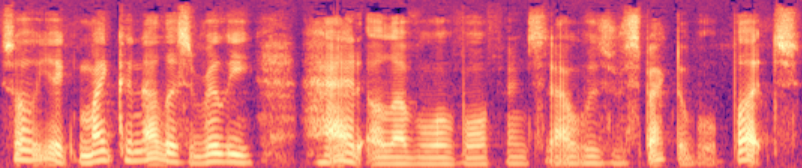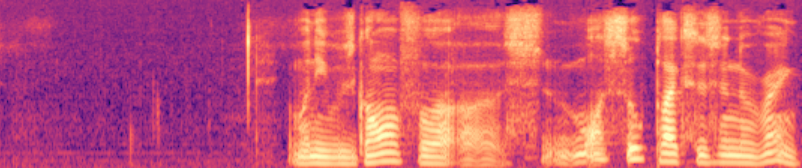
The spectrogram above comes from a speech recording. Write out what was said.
So yeah, Mike Kanellis really had a level of offense that was respectable, but when he was going for uh, more suplexes in the ring,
